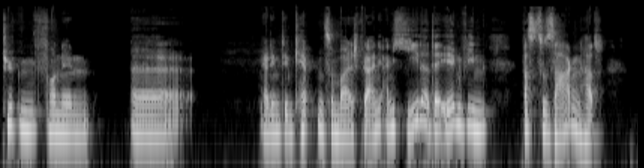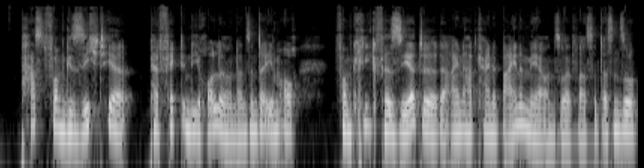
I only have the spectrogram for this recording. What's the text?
Typen von den, äh, ja, den, den Captain zum Beispiel. Eig eigentlich jeder, der irgendwie ein, was zu sagen hat, passt vom Gesicht her perfekt in die Rolle. Und dann sind da eben auch vom Krieg Versehrte. Der eine hat keine Beine mehr und so etwas. Und das sind so,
